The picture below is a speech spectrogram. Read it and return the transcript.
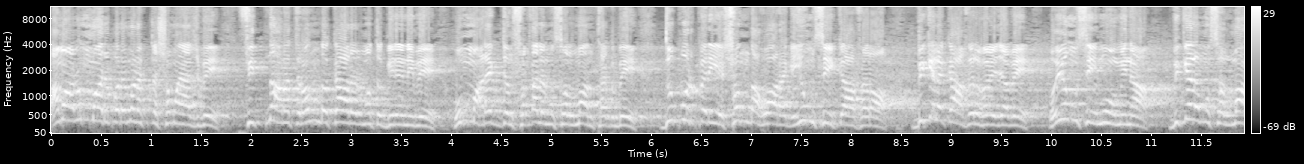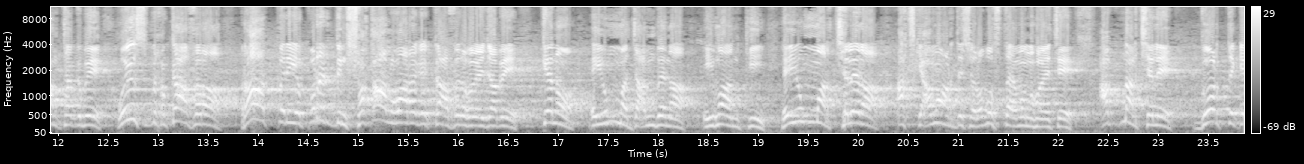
আমার উম্মার উপর এমন একটা সময় আসবে। ফিতনা রাতের অন্ধকারের মতো ঘিরে নিবে। উম্মার একজন সকালে মুসলমান থাকবে। দুপুর পেরিয়ে সন্ধ্যা হওয়ার আগে ইউমসি কাফেরা, বিকেলে কাফের হয়ে যাবে। ওয়ুমসি রাত পেরিয়ে পরের দিন সকাল হওয়ার আগে হয়ে যাবে। কেন? এই উম্মা জানবে না ইমান কি? এই ছেলেরা, আজকে আমার দেশের অবস্থা এমন হয়েছে। আপনার ছেলে ঘর থেকে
